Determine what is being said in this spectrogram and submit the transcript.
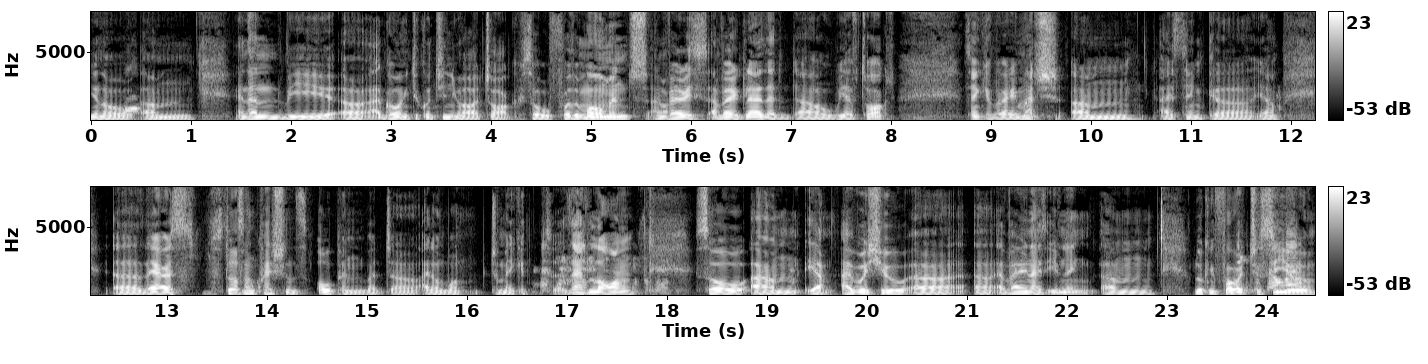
you know um, and then we uh, are going to continue our talk. So for the moment, I'm very I'm very glad that uh, we have talked. Thank you very much. Um, I think uh, yeah. Uh, there are still some questions open, but uh, I don't want to make it uh, that long. So um, yeah, I wish you uh, uh, a very nice evening. Um, looking forward Thank to see you,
